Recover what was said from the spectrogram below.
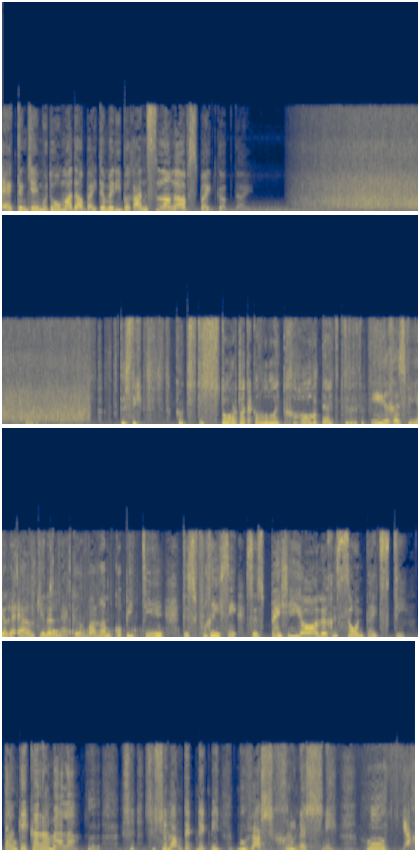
Ek dink jy moet hom maar daar buite met die brandslang afspuit, kaptein. Dis die koudste stort wat ek al ooit gehad het. Hier is vir julle elkeen 'n lekker warm koppie tee. Dis Friesie se spesiale gesondheidstee. Dankie Karamella. So so, so lank dit net nie moerasgroen is nie. Ooh, jag.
